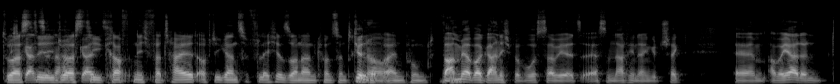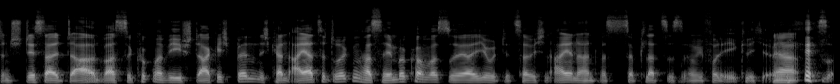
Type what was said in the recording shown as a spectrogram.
Du nicht hast, die, du Hand hast die Kraft nicht verteilt auf die ganze Fläche, sondern konzentriert Genau. auf einen Punkt. War mir aber gar nicht bewusst, habe ich jetzt erst im Nachhinein gecheckt. Ähm, aber ja, dann, dann stehst du halt da und warst so, guck mal, wie stark ich bin. Ich kann Eier zerdrücken. Hast du hinbekommen, was so, ja, gut, jetzt habe ich ein Ei in der Hand, was zerplatzt ist, irgendwie voll eklig. Irgendwie. Ja. so.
